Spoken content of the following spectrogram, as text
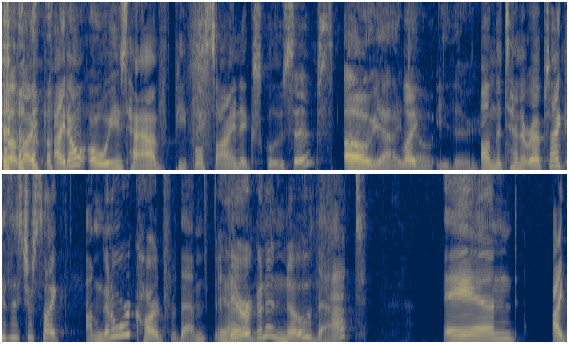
but like I don't always have people sign exclusives Oh yeah, I Like- don't either. on the tenant rep side because it's just like I'm gonna work hard for them. Yeah. They're gonna know that, and I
